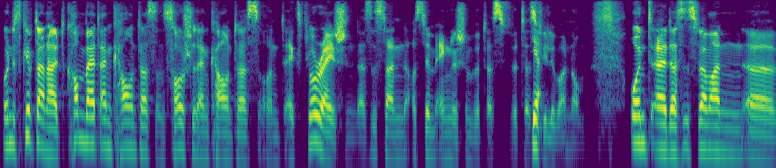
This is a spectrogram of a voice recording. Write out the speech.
und es gibt dann halt Combat Encounters und Social Encounters und Exploration. Das ist dann aus dem Englischen wird das wird das ja. viel übernommen. Und äh, das ist, wenn man äh,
